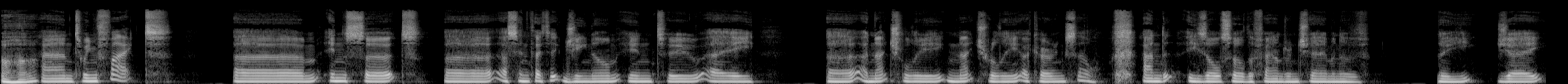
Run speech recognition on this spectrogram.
Uh huh. and to in fact um, insert uh, a synthetic genome into a uh, a naturally naturally occurring cell, and he's also the founder and chairman of the J.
